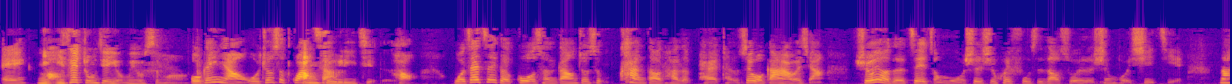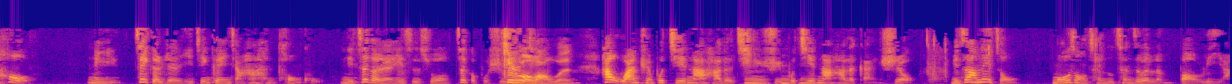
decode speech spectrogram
哎，你你在中间有没有什么？我跟你讲，我就是帮助理解的。好，我在这个过程当中就是看到他的 pattern，所以我刚才会讲，所有的这种模式是会复制到所有的生活细节。然后你这个人已经跟你讲他很痛苦，你这个人一直说这个不是。置若罔闻，他完全不接纳他的情绪，嗯嗯嗯、不接纳他的感受。你知道那种某种程度称之为冷暴力啊？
